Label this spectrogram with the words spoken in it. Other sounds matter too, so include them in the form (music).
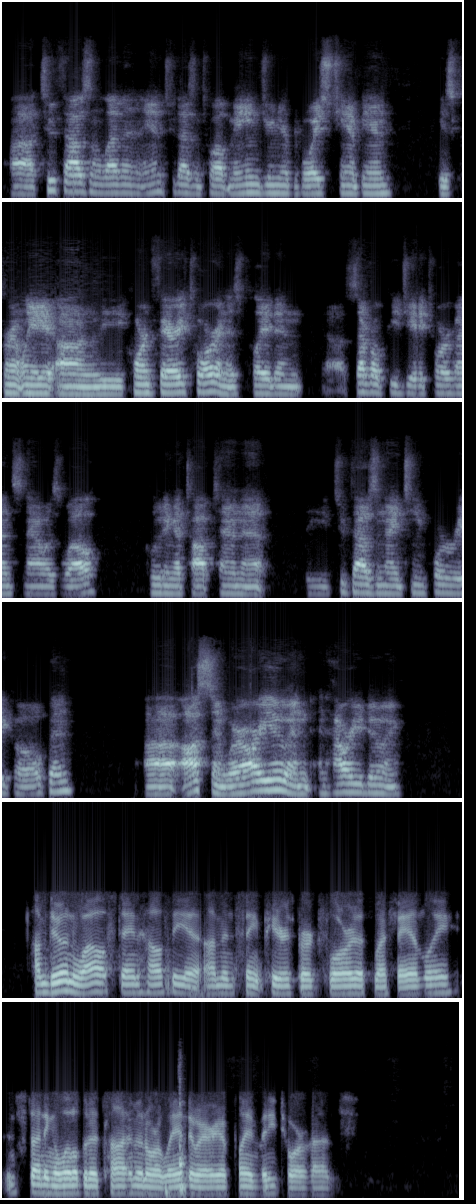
uh, 2011 and 2012 Maine Junior Boys Champion. He's currently on the Korn Ferry Tour and has played in uh, several PGA Tour events now as well, including a top 10 at the 2019 Puerto Rico Open. Uh, Austin, where are you and, and how are you doing? I'm doing well, staying healthy. I'm in St. Petersburg, Florida with my family and spending a little bit of time in Orlando area playing mini tour events.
